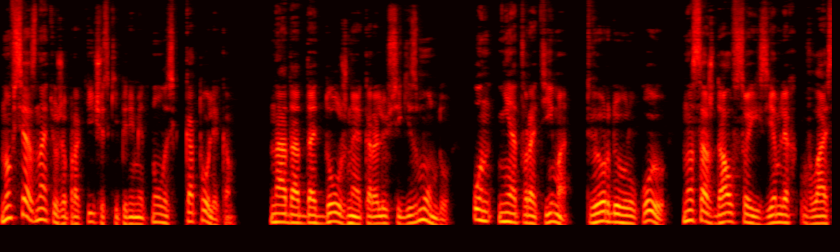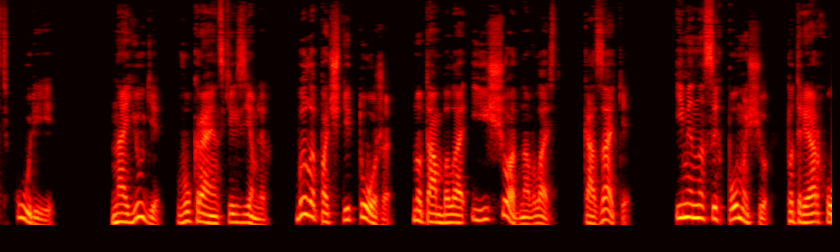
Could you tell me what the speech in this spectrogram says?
но вся знать уже практически переметнулась к католикам. Надо отдать должное королю Сигизмунду. Он неотвратимо, твердую рукою насаждал в своих землях власть Курии. На юге, в украинских землях, было почти то же, но там была и еще одна власть – казаки. Именно с их помощью патриарху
